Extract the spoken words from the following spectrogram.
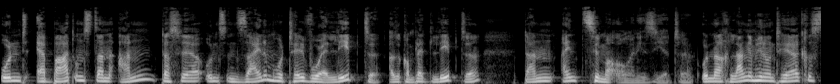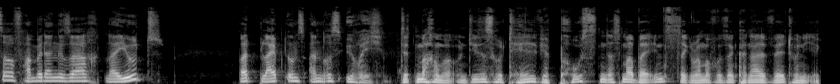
Und er bat uns dann an, dass er uns in seinem Hotel, wo er lebte, also komplett lebte, dann ein Zimmer organisierte. Und nach langem Hin und Her, Christoph, haben wir dann gesagt, na gut, was bleibt uns anderes übrig? Das machen wir. Und dieses Hotel, wir posten das mal bei Instagram auf unserem Kanal Welttournee. Ihr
